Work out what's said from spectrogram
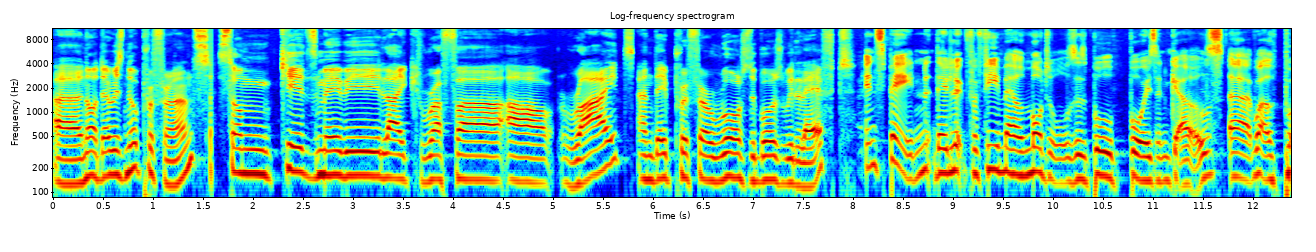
Uh, no, there is no preference. Some kids maybe like Rafa are right, and they prefer rolls the balls with left. In Spain, they look for female models as ball boys and girls. Uh, well, b-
